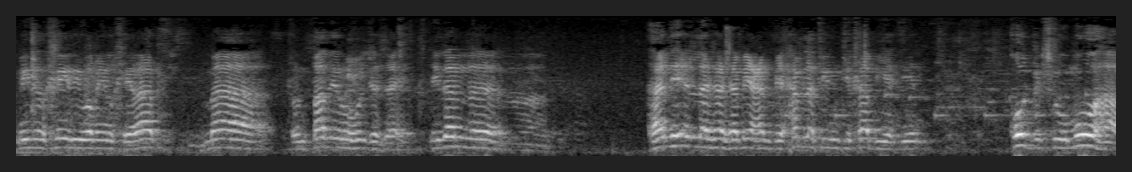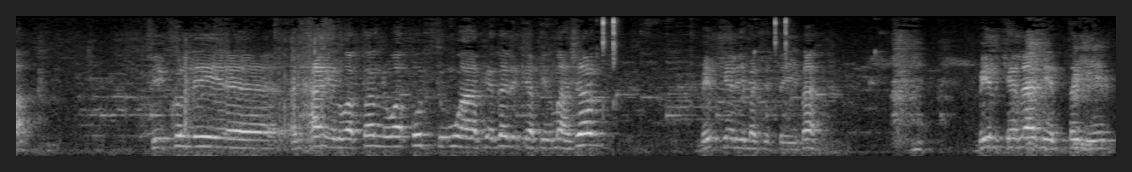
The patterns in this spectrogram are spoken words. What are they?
من الخير ومن الخيرات ما تنتظره الجزائر. إذا هنيئا لنا جميعا بحملة انتخابية. قدتموها في كل أنحاء الوطن وقدتموها كذلك في المهجر بالكلمة الطيبة. بالكلام الطيب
